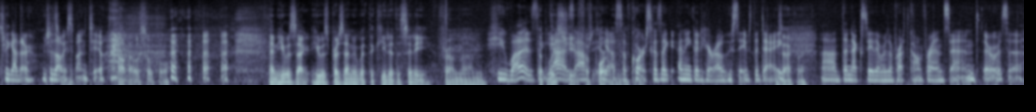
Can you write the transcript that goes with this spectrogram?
together, which is always fun too. oh, that was so cool. and he was he was presented with the key to the city from um, he was the police yes chief after, of Portland, yes of course because like any good hero who saves the day exactly. Uh, the next day there was a press conference and there was a,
